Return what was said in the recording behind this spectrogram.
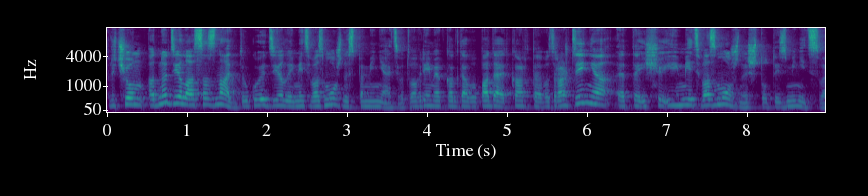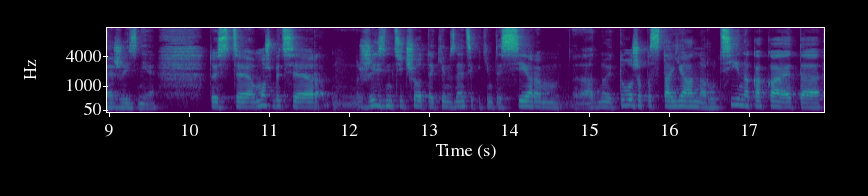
Причем одно дело осознать, другое дело иметь возможность поменять. Вот во время, когда выпадает карта возрождения, это еще и иметь возможность что-то изменить в своей жизни. То есть, э, может быть, э, жизнь течет таким, знаете, каким-то серым, одно и то же постоянно, рутина какая-то,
